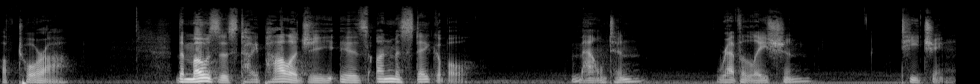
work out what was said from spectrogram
of Torah. The Moses typology is unmistakable mountain, revelation, teaching.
